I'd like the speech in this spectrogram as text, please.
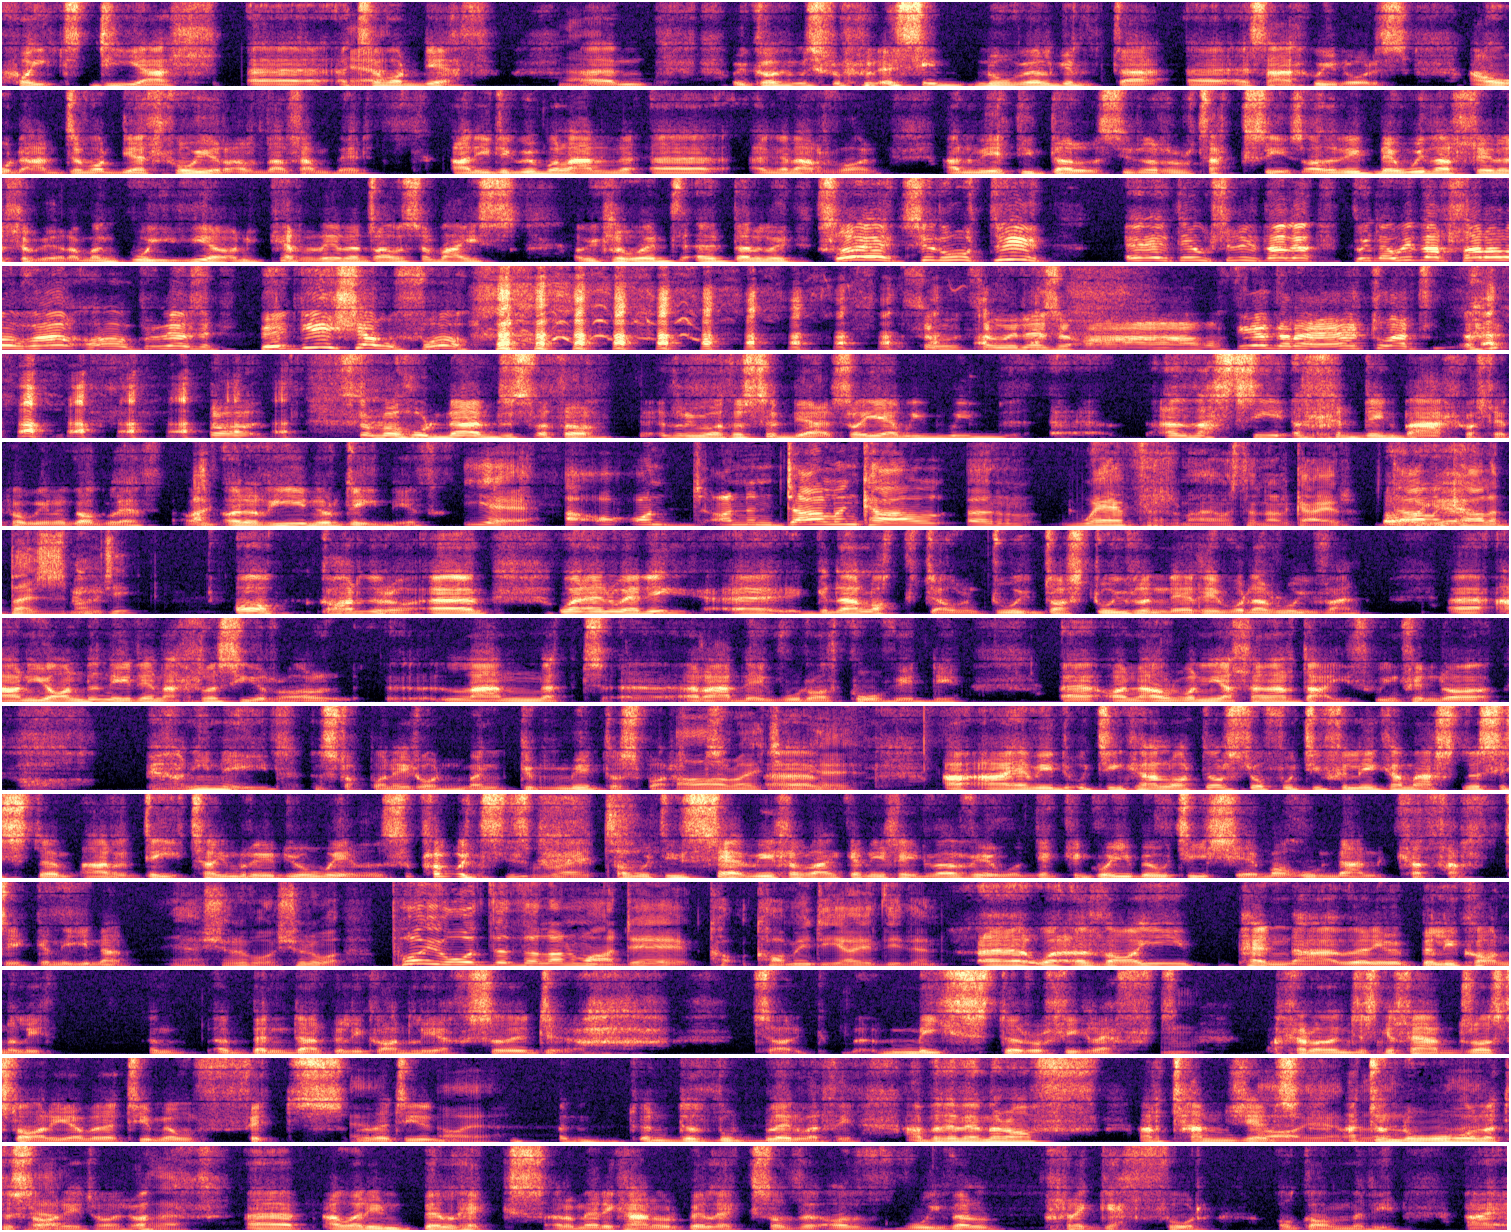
cweit deall uh, y yeah. tyfodiaeth. No. Um, Wy'n cofio Miss Rwy'n sy'n nofel gyda uh, y Sach Wynwrs, a hwnna'n dyfoniaeth llwyr ar yna Llambed a ni digwydd bod lan uh, yng Nghanarfon, a nhw wedi dyl sy'n o'r taxis. Oedden ni newydd ar allan y llyfr, a mae'n gweiddi, a ni'n cerdded yn draws y maes, a fi'n clywed uh, dyl yn gweud, Sle, sy'n o ti? E, dew sy'n ei Italia, dwi'n newydd allan o'n ofal, o, oh, briliant, be di sialfo? so, so wedyn, so, a, o, chi yn gret, lad. so, so mae hwnna'n just fath o, rhyw fath o syniad. So, ie, yeah, we, we, uh, addasu ychydig bach falle pan wy'n y gogledd, ond ar yr un o'r deunydd. Ie, yeah. ond on, yn dal yn cael yr wefr yma, os dyna'r gair, oh, dal yeah. cael y buzz yma wyt ti? O, oh, god nhw. Um, Wel, enwedig, uh, gyda lockdown, dwy, dros dwy flynedd hefyd fod ar lwyfan, uh, a ni ond yn neud yn achlysurol lan at uh, yr adeg fwrodd Covid ni. Uh, ond nawr bod ni allan ar daith, wy'n ffindo, oh, beth o'n i'n neud yn stopo wneud hwn? Mae'n gymryd o sbort. Oh, right, um, okay. A, a hefyd, wyt ti'n cael lot o'r stwff, wyt ti'n ffili cael master system ar daytime Radio Wales. Pan wyt ti'n right. ti sefyll o flaen cynulleidfa fyw yn cael gweibio wyt ti eisiau, mae hwnna'n cathartic yn ei hunan. Ie, yeah, siwr o fo, siwr o fo. Pwy oedd y ddylanwadau co comediaidd ddyn? Uh, well, y ddoi penna, Billy Connolly, yn, yn bendant Billy Connolly, achos so, oh, e ah, meistr wrth i grefft. Mm ac ar oedd yn gallu adro'r stori, a bydde ti mewn ffits, yeah. bydde ti oh, yeah. yn dyddwblen werthu. A bydde fe mewn off ar tangents, oh, yeah, a dyn ôl at y stori. Yeah, uh, a wedyn Bill Hicks, yr Americanwr Bill Hicks, oedd, oedd fwy fel pregethwr o gomedi. A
